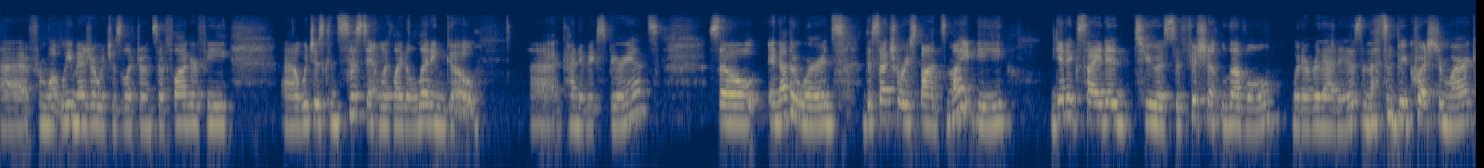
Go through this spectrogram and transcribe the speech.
uh, from what we measure, which is electroencephalography, uh, which is consistent with like a letting go uh, kind of experience. So, in other words, the sexual response might be get excited to a sufficient level, whatever that is, and that's a big question mark.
